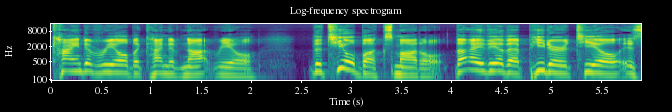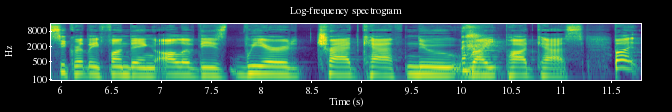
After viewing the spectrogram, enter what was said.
kind of real, but kind of not real. The Thiel Bucks model, the idea that Peter Thiel is secretly funding all of these weird tradcath new right podcasts. But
